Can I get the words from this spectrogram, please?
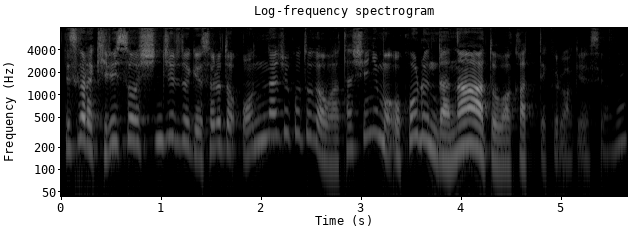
ですからキリストを信じるときそれと同じことが私にも起こるんだなぁと分かってくるわけですよね。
